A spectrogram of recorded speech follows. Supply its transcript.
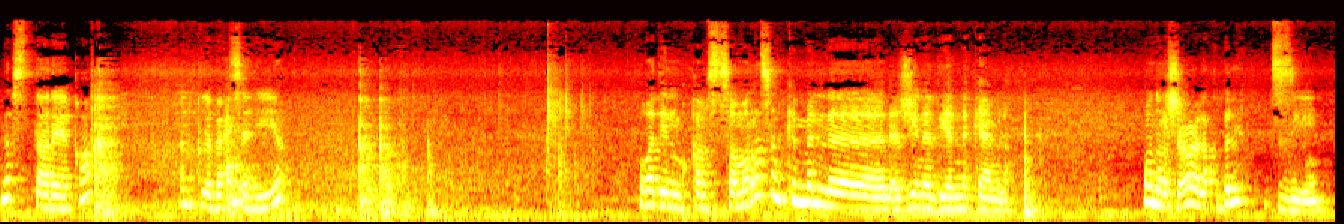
نفس الطريقة. غنقلبها حتى هي. وغادي نبقى مستمرة. تنكمل العجينة ديالنا كاملة. ونرجعوا على قبل التزيين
